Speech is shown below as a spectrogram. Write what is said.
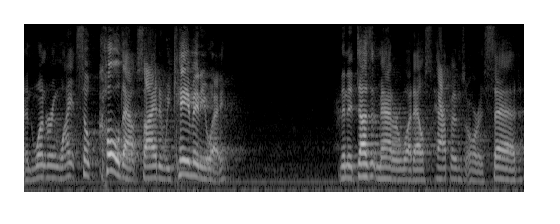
and wondering why it's so cold outside and we came anyway, then it doesn't matter what else happens or is said.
